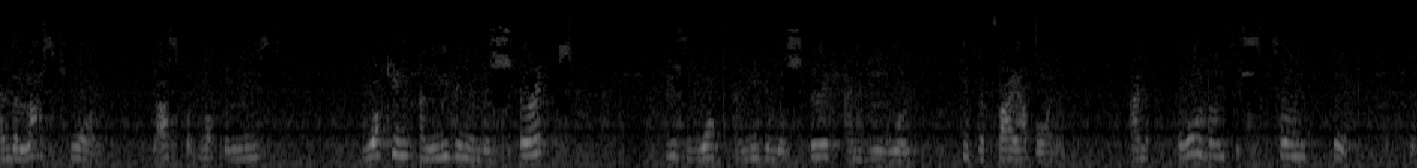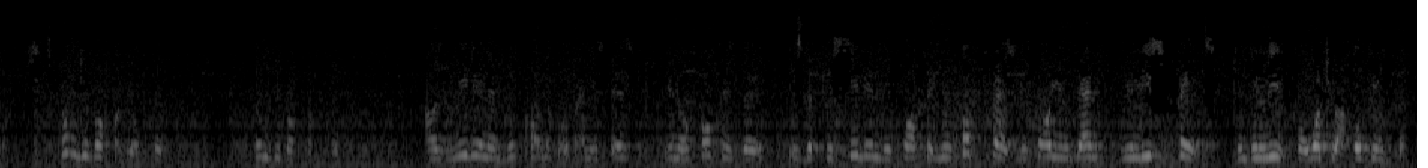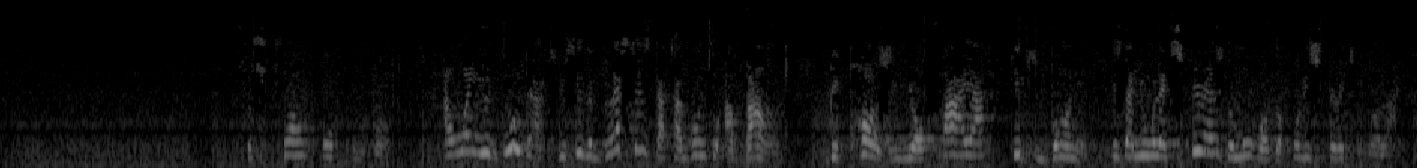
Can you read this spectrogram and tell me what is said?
And the last one, last but not the least, walking and living in the Spirit. Please walk and live in the Spirit, and you will keep the fire burning. And hold on to strong hope. Don't give up on your hope. Don't give up on hope. I was reading a book called Hope, and it says, you know, hope is the is the preceding before faith. You hope first before you then release faith to believe for what you are hoping for. So strong hope. And when you do that, you see the blessings that are going to abound because your fire keeps burning is that you will experience the move of the Holy Spirit in your life.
